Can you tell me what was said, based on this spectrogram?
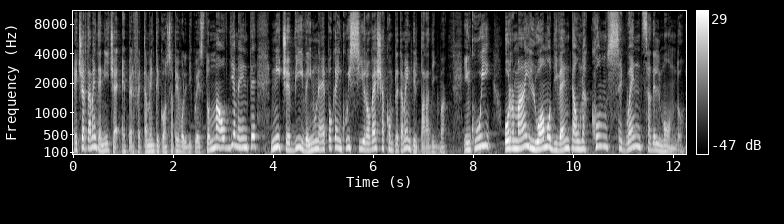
E certamente Nietzsche è perfettamente consapevole di questo, ma ovviamente Nietzsche vive in un'epoca in cui si rovescia completamente il paradigma in cui ormai l'uomo diventa una conseguenza del mondo.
